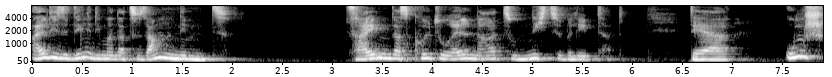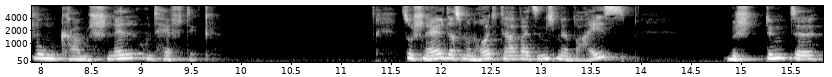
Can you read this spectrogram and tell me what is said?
all diese Dinge, die man da zusammennimmt, zeigen, dass kulturell nahezu nichts überlebt hat. Der Umschwung kam schnell und heftig. So schnell, dass man heute teilweise nicht mehr weiß, bestimmte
